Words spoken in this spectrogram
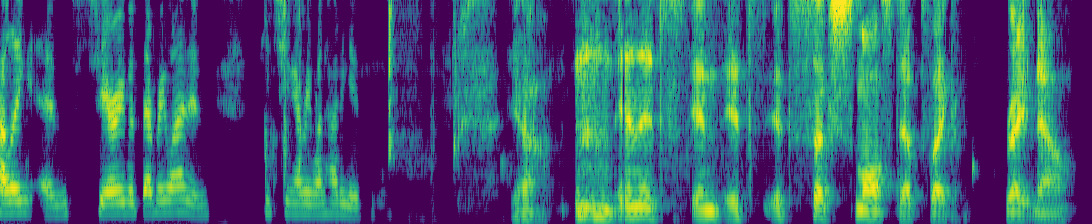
telling and sharing with everyone and teaching everyone how to use it. Yeah, and it's and it's it's such small steps like right now,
